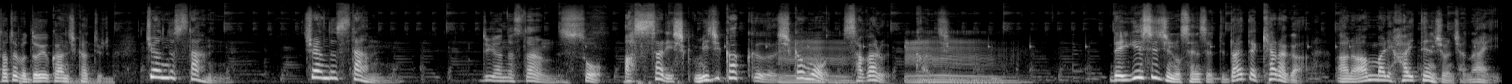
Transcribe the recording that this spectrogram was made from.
例えばどういう感じかっていうと Do you understand? Do you understand? Do you understand? そう。あっさりし短くしかも下がる感じ。でイギリス人の先生って大体キャラがあのあんまりハイテンションじゃない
